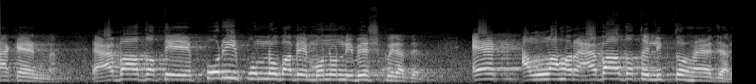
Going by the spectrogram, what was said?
তাকেন না। আবাদতে পরিপূর্ণভাবে মনোনিবেশ করে দেন। এক আল্লাহর আবাদতে লিপ্ত হয়ে যান।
